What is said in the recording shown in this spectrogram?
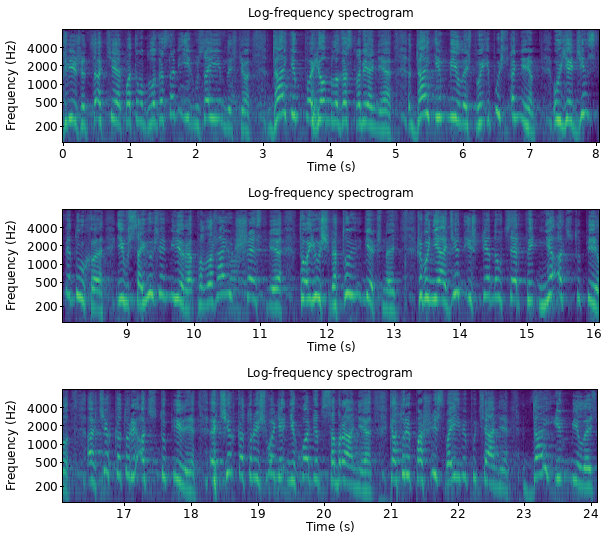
движется, Отец, поэтому благослови их взаимностью, дай им Твое благословение, дай им милость Твою, и пусть они в единстве Духа и в союзе мира продолжают шествие Твою святую вечность, чтобы ни один из членов церкви не отступил, а тех, которые отступили, тех, которые сегодня не ходят в собрания, которые пошли своими путями, дай им милость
